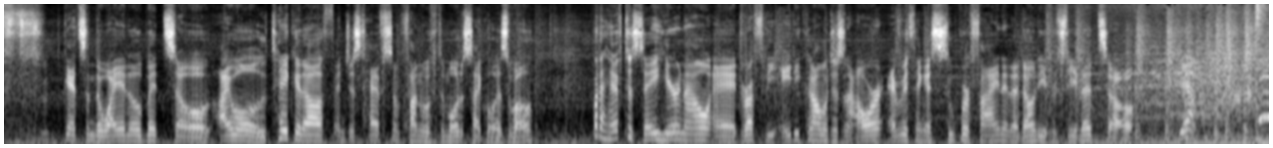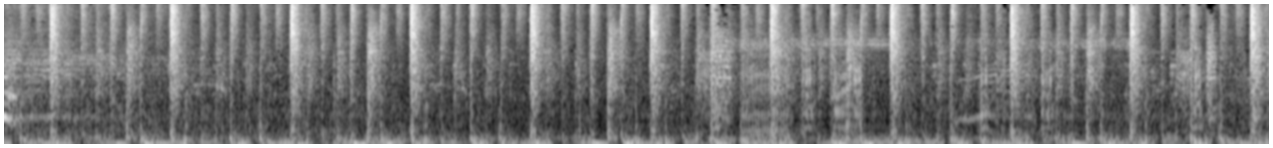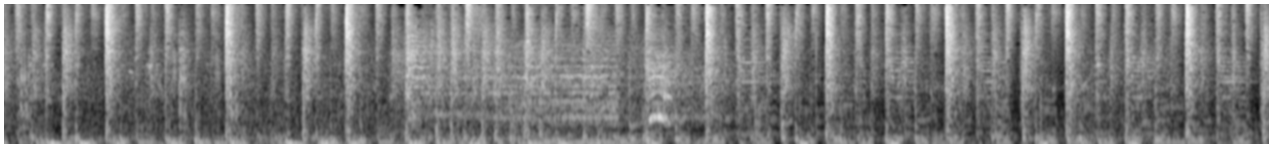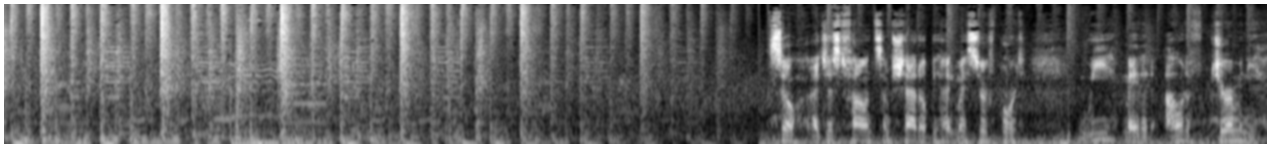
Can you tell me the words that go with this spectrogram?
gets in the way a little bit, so I will take it off and just have some fun with the motorcycle as well. But I have to say, here now at roughly 80 kilometers an hour, everything is super fine and I don't even feel it, so yeah. So I just found some shadow behind my surfboard. We made it out of Germany.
